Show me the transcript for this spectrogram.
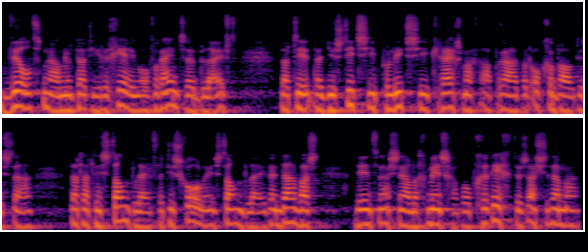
wilt, namelijk dat die regering overeind uh, blijft. Dat, die, dat justitie, politie, krijgsmachtapparaat wat opgebouwd is daar, dat dat in stand blijft, dat die scholen in stand blijven. En daar was de internationale gemeenschap op gericht. Dus als je daar maar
